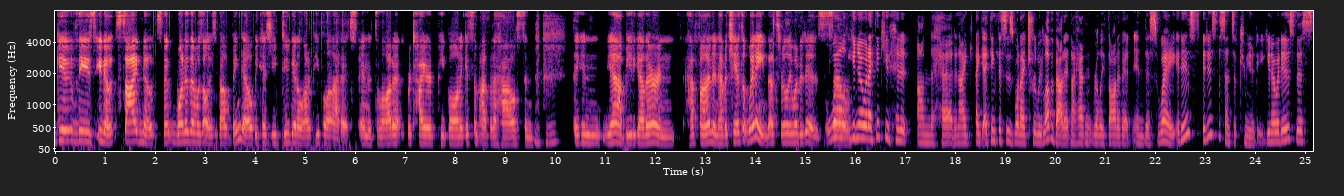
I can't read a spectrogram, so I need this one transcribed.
give these, you know, side notes. But one of them was always about bingo because you do get a lot of people at it, and it's a lot of retired people, and it gets them out of the house, and mm-hmm. they can, yeah, be together and have fun and have a chance at winning. That's really what it is. Well, you know, and I think you hit it on the head. And I, I, I, think this is what I truly love about it. And I hadn't really thought of it in this way. It is, it is the sense of community. You know, it is this,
